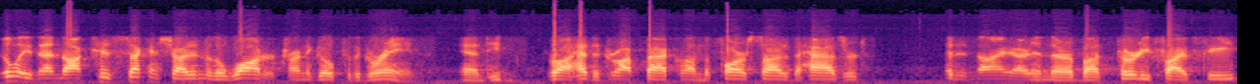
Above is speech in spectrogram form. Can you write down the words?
Billy then knocked his second shot into the water, trying to go for the green, and he draw, had to drop back on the far side of the hazard. Hit a nine iron in there about 35 feet.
